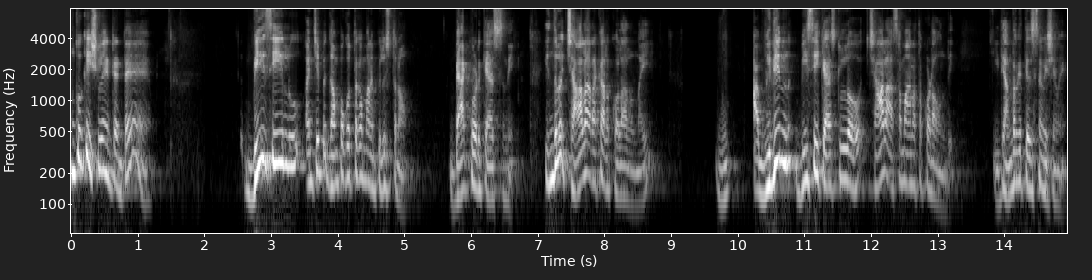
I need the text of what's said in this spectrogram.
ఇంకొక ఇష్యూ ఏంటంటే బీసీలు అని చెప్పి గంప కొత్తగా మనం పిలుస్తున్నాం బ్యాక్వర్డ్ క్యాస్ట్ని. ఇందులో చాలా రకాల కులాలు ఉన్నాయి. విదిన్ బీసీ క్యాస్ట్లో చాలా అసమానత కూడా ఉంది. ఇది అందరికీ తెలిసిన విషయమే.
